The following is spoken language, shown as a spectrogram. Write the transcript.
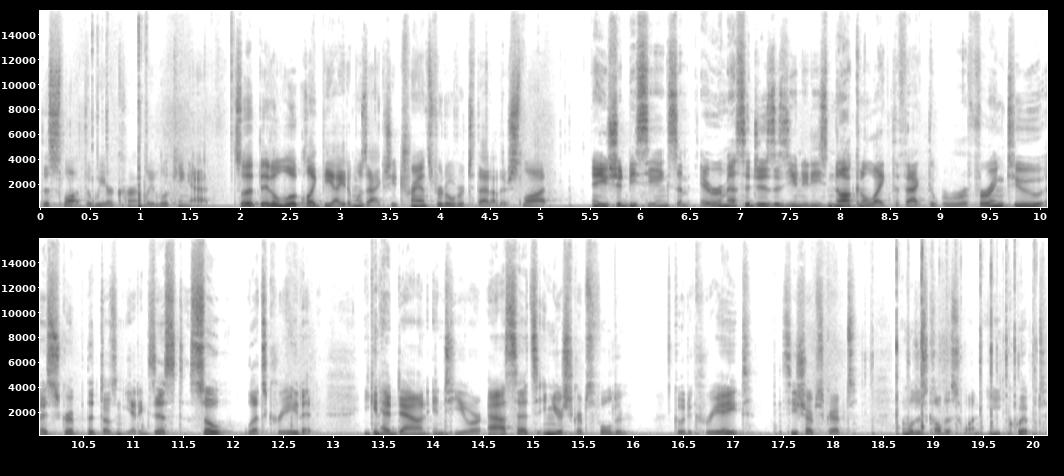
the slot that we are currently looking at so that it'll look like the item was actually transferred over to that other slot. Now you should be seeing some error messages as Unity's not going to like the fact that we're referring to a script that doesn't yet exist, so let's create it. You can head down into your assets in your scripts folder, go to create, C sharp script, and we'll just call this one equipped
